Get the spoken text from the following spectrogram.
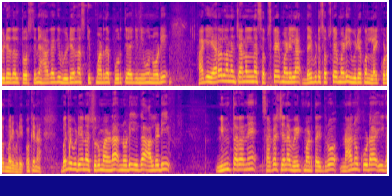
ವಿಡಿಯೋದಲ್ಲಿ ತೋರಿಸ್ತೀನಿ. ಹಾಗಾಗಿ ವಿಡಿಯೋನ ಸ್ಕಿಪ್ ಮಾಡದೆ ಪೂರ್ತಿಯಾಗಿ ನೀವು ನೋಡಿ. ಹಾಗೆ ಯಾರೆಲ್ಲ ನನ್ನ ಚಾನಲ್ನ ಸಬ್ಸ್ಕ್ರೈಬ್ ಮಾಡಿಲ್ಲ, ದಯವಿಟ್ಟು ಸಬ್ಸ್ಕ್ರೈಬ್ ಮಾಡಿ, ಈ ವಿಡಿಯೋಕ್ಕೊಂದು ಲೈಕ್ ಕೊಡೋದು ಮರಿಬೇಡಿ. ಓಕೆನಾ? ಬನ್ನಿ, ವಿಡಿಯೋನ ಶುರು ಮಾಡೋಣ. ನೋಡಿ, ಈಗ ಆಲ್ರೆಡಿ ನಿಮ್ಮ ಥರನೇ ಸಾಕಷ್ಟು ಜನ ವೆಯ್ಟ್ ಮಾಡ್ತಾ ಇದ್ರು. ನಾನು ಕೂಡ ಈಗ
